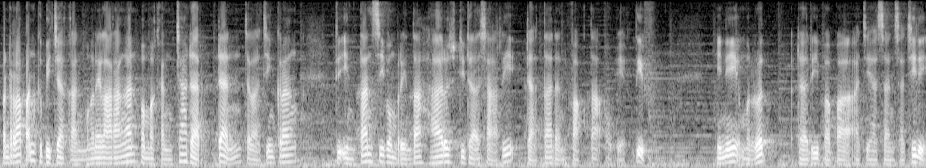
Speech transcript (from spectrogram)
penerapan kebijakan mengenai larangan pemakaian cadar dan celana cingkrang di instansi pemerintah harus didasari data dan fakta objektif. Ini menurut dari Bapak Aceh Hasan Sajili.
